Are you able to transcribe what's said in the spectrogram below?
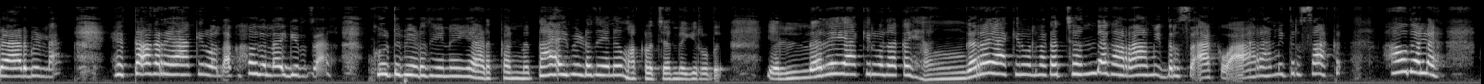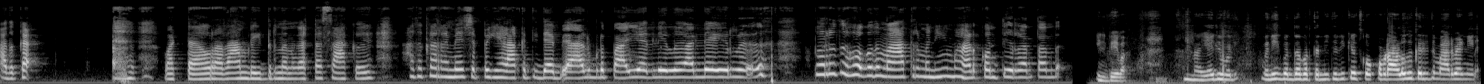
ಬ್ಯಾಡ ಬಿಡ್ಲ. ಹೆತ್ತಾಗರೆ ಹಾಕಿರೋಲ್ಲ ಹೌದಲ್ಲ, ಗಿರ್ಜ. ಕುಟ್ಟು ಬಿಡೋದೇನು, ಎರಡು ಕಣ್ಣು, ತಾಯಿ ಬಿಡೋದೇನು ಮಕ್ಕಳು ಚಂದಾಗಿರೋದು. ಎಲ್ಲರೇ ಯಾಕಿರೋದಾಗ ಹೆಂಗರ ಯಾಕಿರೋದಾಗ ಚಂದಾಗ ಆರಾಮಿದ್ರೆ ಸಾಕು ಆರಾಮಿದ್ರೆ ಸಾಕು. ಹೌದಲ್ಲ? ಅದಕ್ಕೆ ಒಟ್ಟು ಅವ್ರು ಆರಾಮ್ಲಿ ಇದ್ರು ನನಗೆ ಅಷ್ಟ ಸಾಕು. ಅದಕ್ಕೆ ರಮೇಶಪ್ಪಗೆ ಹೇಳಾಕತ್ತಿದ್ದೆ, ಬ್ಯಾಡ ಬಿಡಪ್ಪ ಅಲ್ಲೇ ಇರು ಅಲ್ಲೇ ಇರು. ಬರೋದು ಹೋಗೋದು ಮಾತ್ರ ಮನೆಗೆ ಮಾಡ್ಕೊಂತೀರ ಅಂತಂದು. ಇಲ್ಲಿ ಬೇವ ನಾ ಎದಿ ಹೋಲಿ ಮನೆಗೆ ಬಂದ ಬರ್ತಾನೆ ತಲೆ ಕೆಡ್ಸ್ಕೊಕೊಬೇಡ ಅಳೋದು ಕರೀತಿ ಮಾಡಬೇಡ ನೀನು.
